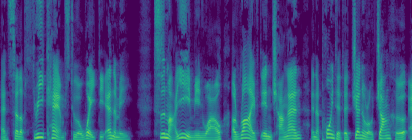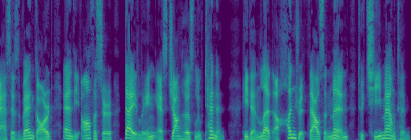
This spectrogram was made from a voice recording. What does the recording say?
and set up three camps to await the enemy. Sima Yi, meanwhile, arrived in Chang'an and appointed the general Zhang He as his vanguard and the officer Dai Ling as Zhang He's lieutenant. He then led a hundred thousand men to Qi Mountain,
